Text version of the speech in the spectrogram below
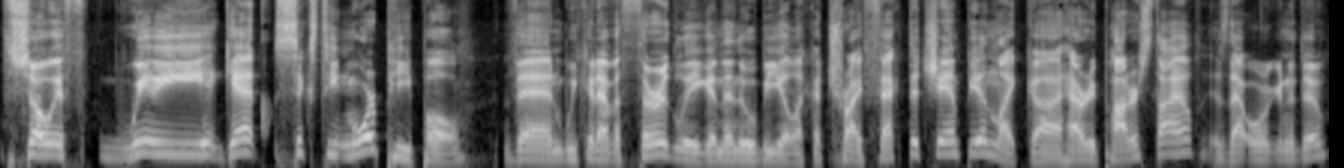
so if we get 16 more people, then we could have a third league, and then there will be like a trifecta champion, like uh, Harry Potter style. Is that what we're gonna do?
